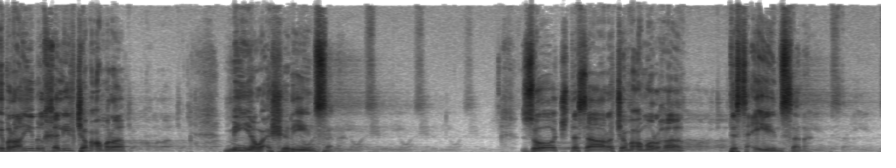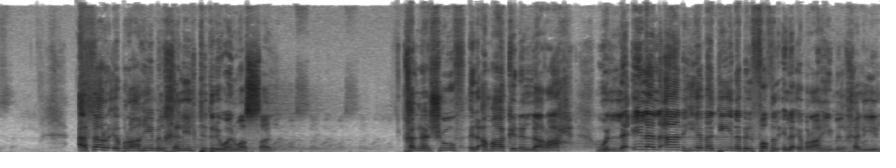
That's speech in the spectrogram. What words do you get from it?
إبراهيم الخليل كم عمره؟ 120 سنة. زوجته ساره كم عمرها؟ 90 سنة. أثر إبراهيم الخليل تدري وين وصل؟ خلنا نشوف الأماكن اللي راح ولا إلى الآن هي مدينة بالفضل إلى إبراهيم الخليل.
